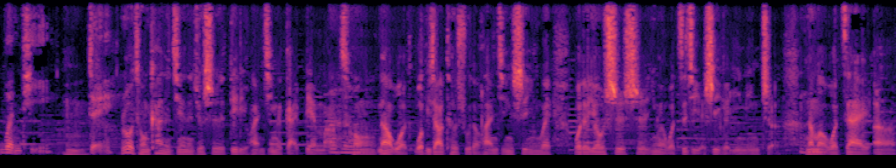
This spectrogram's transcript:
问题？嗯，对。如果从看得见的，就是地理环境的改变嘛。从那我我比较特殊的环境，是因为我的优势是因为我自己也是一个移民者。那么我在呃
